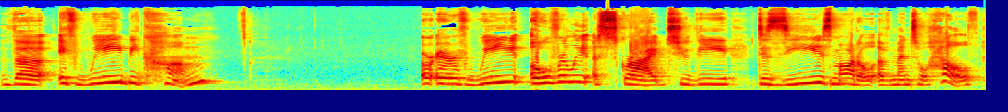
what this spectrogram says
The if we become or if we overly ascribe to the disease model of mental health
